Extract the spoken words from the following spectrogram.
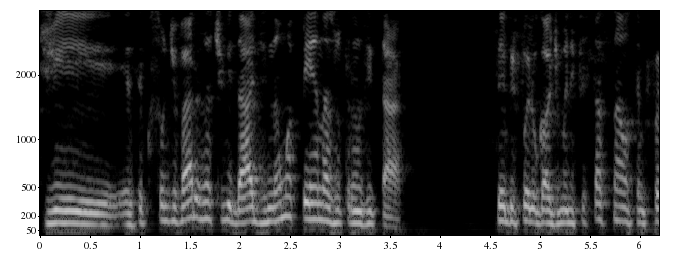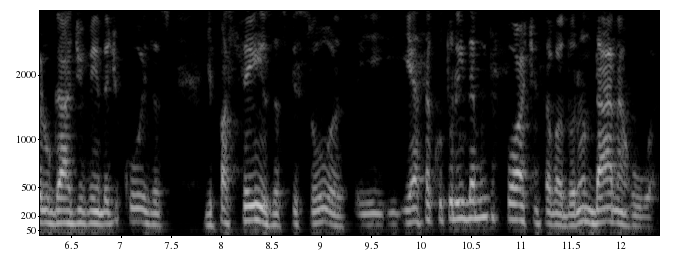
de execução de várias atividades e não apenas o transitar. Sempre foi lugar de manifestação, sempre foi lugar de venda de coisas, de passeios das pessoas. E, e essa cultura ainda é muito forte em Salvador, andar na rua.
